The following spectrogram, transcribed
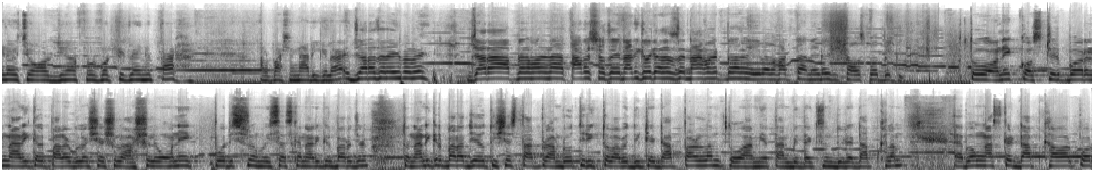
এটা হচ্ছে অরিজিনাল ফোর ফোরটি লাইনের তার। আর পাশে নারিকেল। যারা যারা এইভাবে, যারা আপনার মানে না তারের সাথে নারিকেল গাছ আছে, না কাটতে পারেন এইভাবে কাটতে পারেন এটা সহজ পদ্ধতি। তো অনেক কষ্টের পর নারিকেল পাড়াগুলো শেষ হলো, আসলে অনেক পরিশ্রম হয়েছে আজকে নারিকেল পাড়ার জন্য। তো নারিকেল পাড়া যেহেতু শেষ, তারপর আমরা অতিরিক্তভাবে দুইটা ডাব পারলাম তো আমি আর তানবির দেখছেন দুইটা ডাব খেলাম। এবং আজকে ডাব খাওয়ার পর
